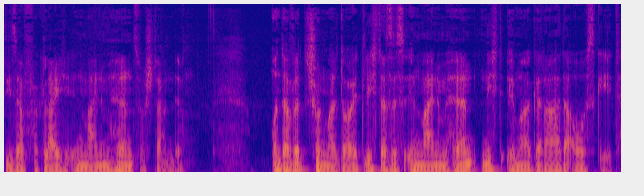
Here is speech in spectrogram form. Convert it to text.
dieser Vergleich in meinem Hirn zustande. Und da wird schon mal deutlich, dass es in meinem Hirn nicht immer geradeaus geht.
